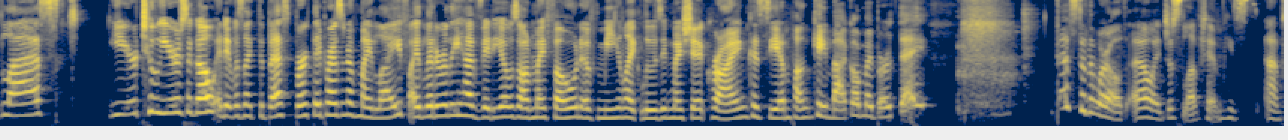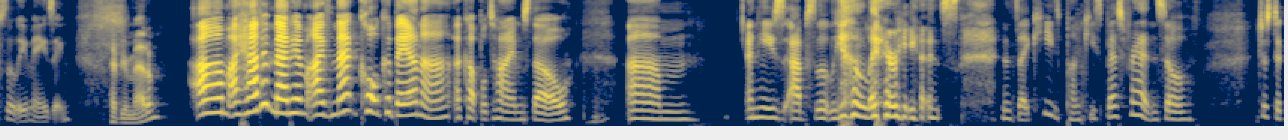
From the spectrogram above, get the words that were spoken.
last year, two years ago, and it was like the best birthday present of my life. I literally have videos on my phone of me like losing my shit crying because CM Punk came back on my birthday. Best in the world. Oh, I just loved him. He's absolutely amazing. Have you met him? Um, I haven't met him. I've met Colt Cabana a couple times though. Um, and he's absolutely hilarious. And it's like he's Punky's best friend, so just a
